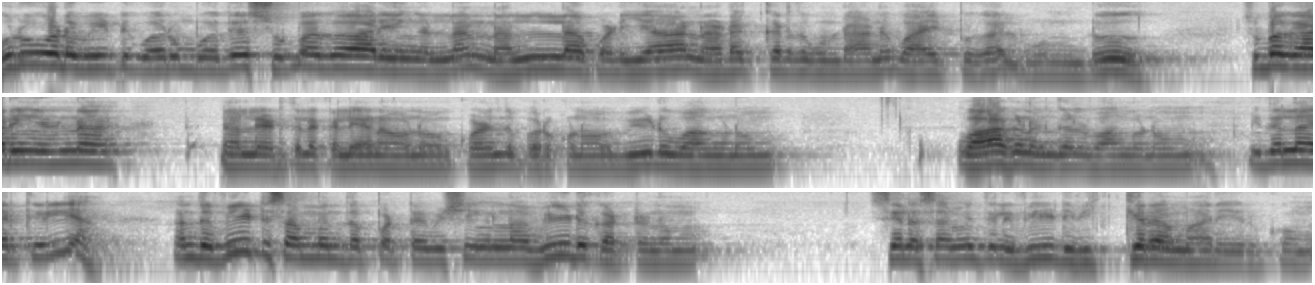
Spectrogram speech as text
குருவோட வீட்டுக்கு வரும்போது சுபகாரியங்கள்லாம் நல்லபடியாக நடக்கிறதுக்கு உண்டான வாய்ப்புகள் உண்டு. சுபகாரியங்கள் என்ன? நல்ல இடத்துல கல்யாணம் ஆகணும் குழந்தை பிறக்கணும் வீடு வாங்கணும் வாகனங்கள் வாங்கணும் இதெல்லாம் இருக்குது இல்லையா? அந்த வீட்டு சம்மந்தப்பட்ட விஷயங்கள்லாம் வீடு கட்டணும். சில சமயத்தில் வீடு விற்கிற மாதிரி இருக்கும்.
